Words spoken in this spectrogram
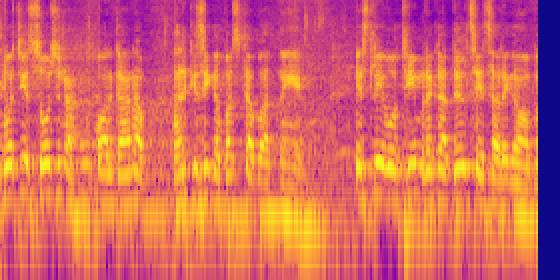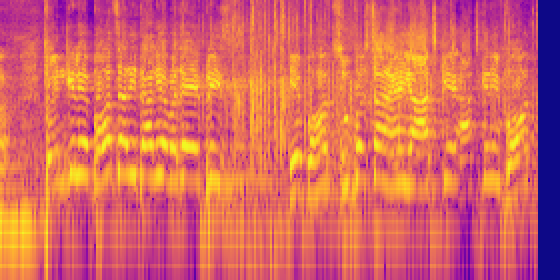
वो चीज सोचना और गाना हर किसी का बस का बात नहीं है। इसलिए वो थीम रखा दिल से सारे का। तो इनके लिए बहुत सारी तालियां बजाए प्लीज ये बहुत सुपरस्टार हैं ये आज के आज के लिए बहुत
